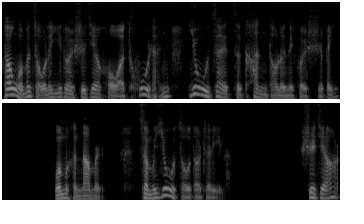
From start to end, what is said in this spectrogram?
当我们走了一段时间后啊，突然又再次看到了那块石碑，我们很纳闷，怎么又走到这里了？事件二。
